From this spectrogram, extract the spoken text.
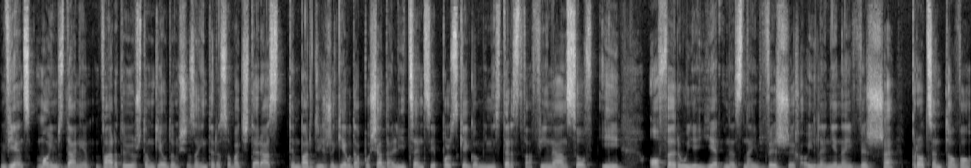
więc moim zdaniem warto już tą giełdą się zainteresować teraz, tym bardziej, że giełda posiada licencję Polskiego Ministerstwa Finansów i oferuje jedne z najwyższych, o ile nie najwyższe procentowo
